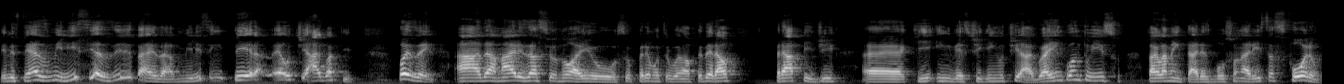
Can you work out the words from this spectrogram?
Eles têm as milícias digitais, a milícia inteira é o Thiago aqui. Pois bem, a Damares acionou aí o Supremo Tribunal Federal para pedir é, que investiguem o Thiago. Aí, enquanto isso, parlamentares bolsonaristas foram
